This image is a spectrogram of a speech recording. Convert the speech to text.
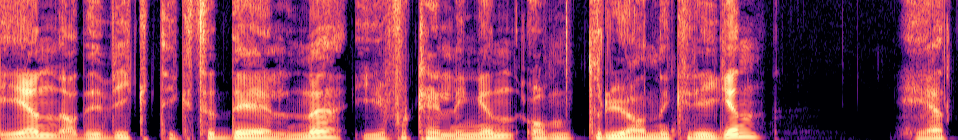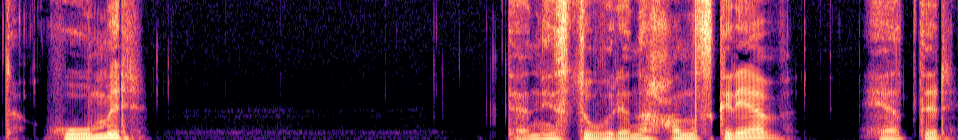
en av de viktigste delene i fortellingen om trojanerkrigen, het Homer. Den historien han skrev, heter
